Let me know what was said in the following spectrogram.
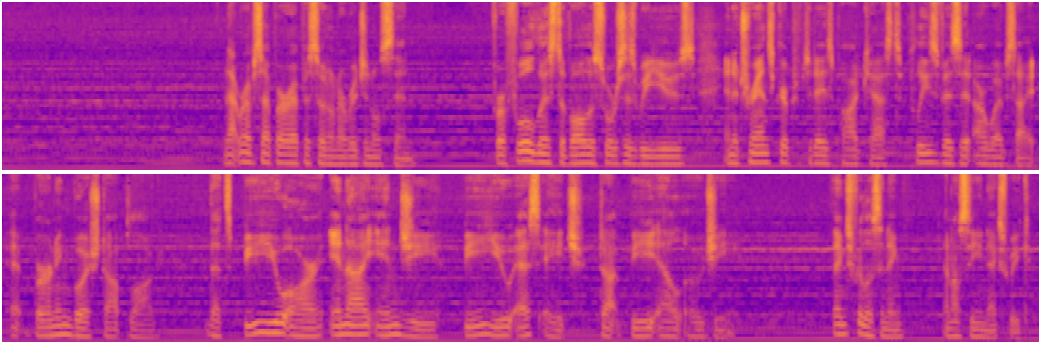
And that wraps up our episode on original sin. For a full list of all the sources we used and a transcript of today's podcast, please visit our website at burningbush.blog. That's B U R N I N G B U S H dot B L O G. Thanks for listening, and I'll see you next week.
